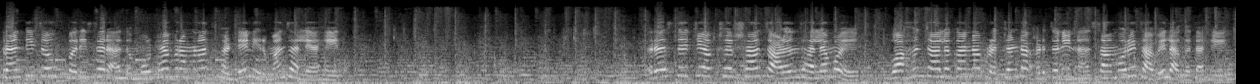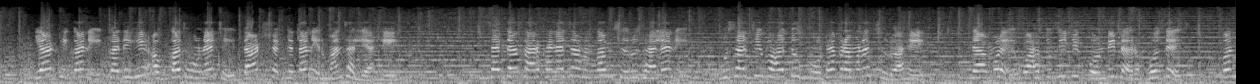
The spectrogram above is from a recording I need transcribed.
क्रांती चौक परिसरात मोठ्या प्रमाणात खड्डे निर्माण झाले आहेत. रस्त्याची अक्षरशः चाळण झाल्यामुळे वाहन चालकांना प्रचंड अडचणींना सामोरे जावे लागत आहे. या ठिकाणी कधीही अपघात होण्याची दाट शक्यता निर्माण झाली आहे. सध्या कारखान्याचा हंगाम सुरू झाल्याने ऊसाची वाहतूक मोठ्या प्रमाणात सुरू आहे. त्यामुळे वाहतुकीची कोंडी तर होतेच पण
